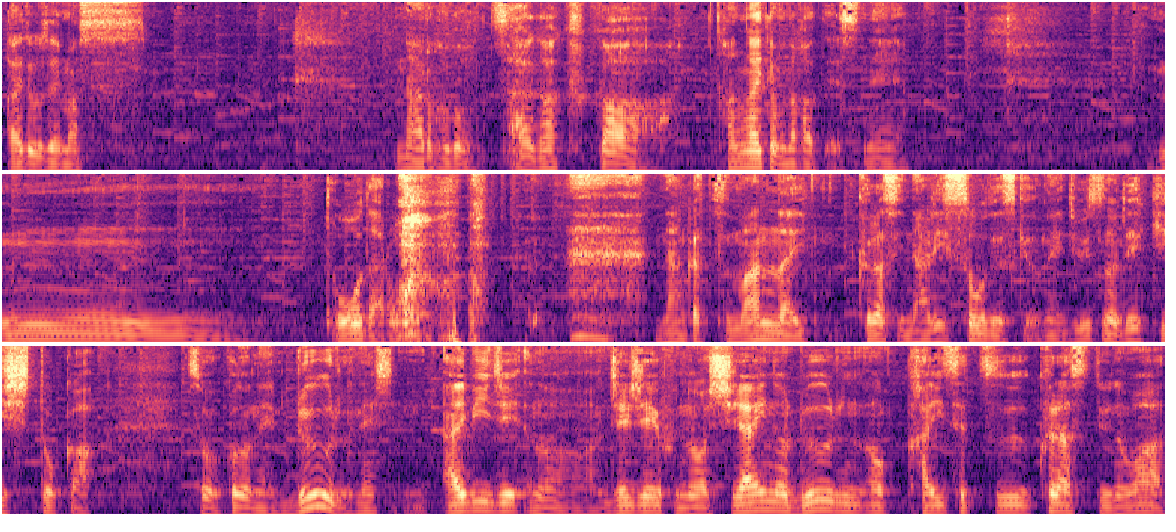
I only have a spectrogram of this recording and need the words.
ありがとうございます。なるほど。座学か。考えてもなかったですね。うーんどうだろう。なんかつまんないクラスになりそうですけどね。充実の歴史とか。そうこのねルールね IBJ の JJF の試合のルールの解説クラスっていうのは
